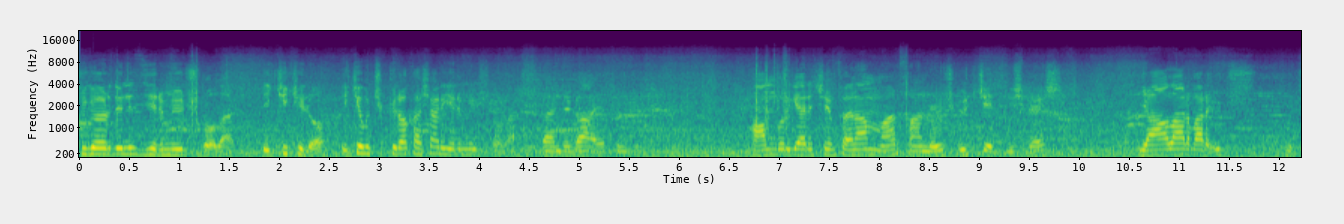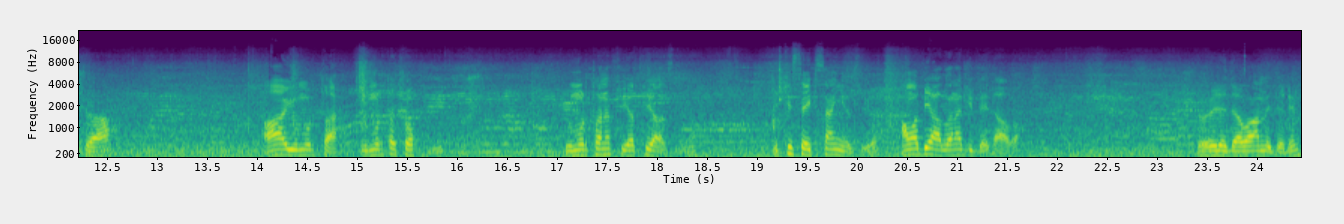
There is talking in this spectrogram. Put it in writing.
Şu gördüğünüz 23 dolar. 2 kilo. 2,5 kilo kaşar 23 dolar. Bence gayet uygun. Hamburger için falan var. Sandviç 3.75. Yağlar var 3 buçuğa. Aa yumurta. Yumurta çok büyükmüş. Yumurtanın fiyatı yazmıyor. 2.80 yazıyor. Ama bir alana bir bedava. Şöyle devam edelim.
